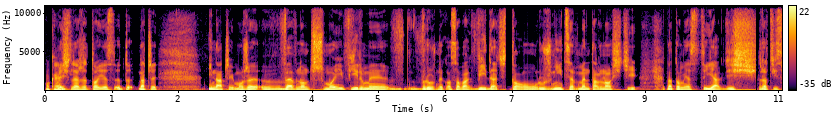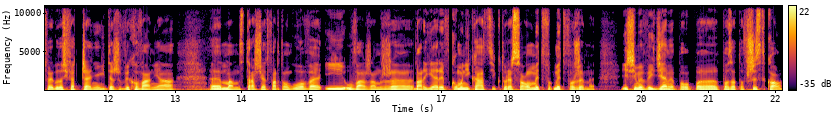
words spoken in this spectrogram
Okej. Myślę, że to jest. To, znaczy, inaczej, może wewnątrz mojej firmy w, różnych osobach widać tą różnicę w mentalności. Natomiast ja gdzieś z racji swojego doświadczenia i też wychowania e, mam strasznie otwartą głowę i uważam, że bariery w komunikacji, które są, my, tw- my tworzymy. Jeśli my wyjdziemy po, po, poza to wszystko,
